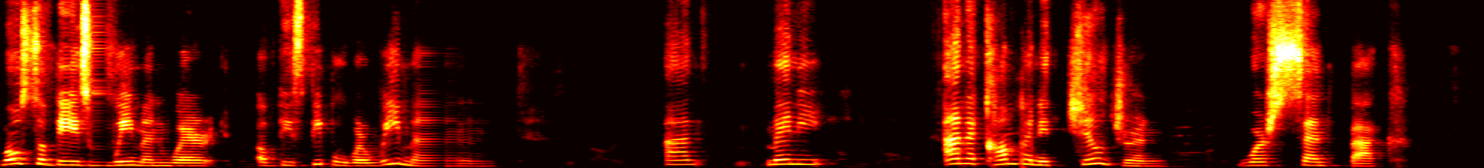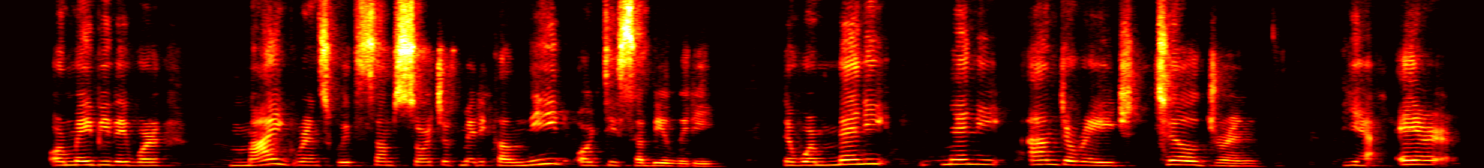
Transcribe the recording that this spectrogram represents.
Most of these women were, of these people were women, and many unaccompanied children were sent back, or maybe they were migrants with some sort of medical need or disability. There were many, many underage children via air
